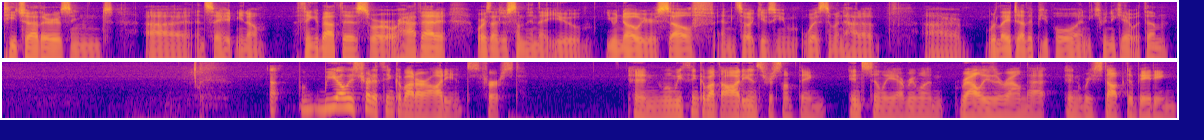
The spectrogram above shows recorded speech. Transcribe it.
teach others and uh, and say, you know, think about this or, or have at it, or is that just something that you you know yourself, and so it gives you wisdom in how to uh, relate to other people and communicate with them? Uh, we always try to think about our audience first. And when we think about the audience for something, instantly everyone rallies around that and we stop debating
